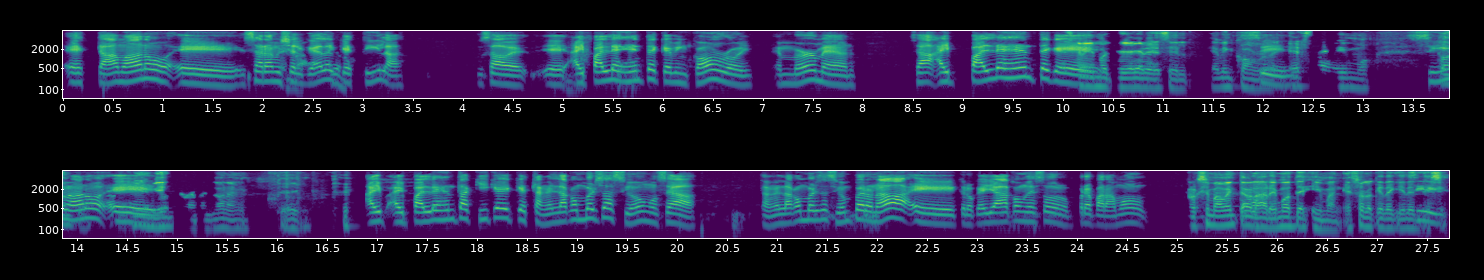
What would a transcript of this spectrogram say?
Está, mano, eh, Sarah Michelle Gellar, que estila. Tú sabes, eh, hay par de gente, Kevin Conroy, en Merman. O sea, hay par de gente que. Ese mismo que yo quería decir, Kevin Conroy, sí. ese mismo. Sí, mano. Eh, hay, hay par de gente aquí que, que, están en la conversación, o sea, están en la conversación, pero nada, eh, creo que ya con eso preparamos. Próximamente hablaremos de He-Man, eso es lo que te quieres decir.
